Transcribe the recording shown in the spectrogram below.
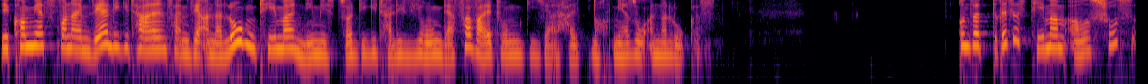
Wir kommen jetzt von einem sehr digitalen zu einem sehr analogen Thema, nämlich zur Digitalisierung der Verwaltung, die ja halt noch mehr so analog ist. Unser drittes Thema im Ausschuss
